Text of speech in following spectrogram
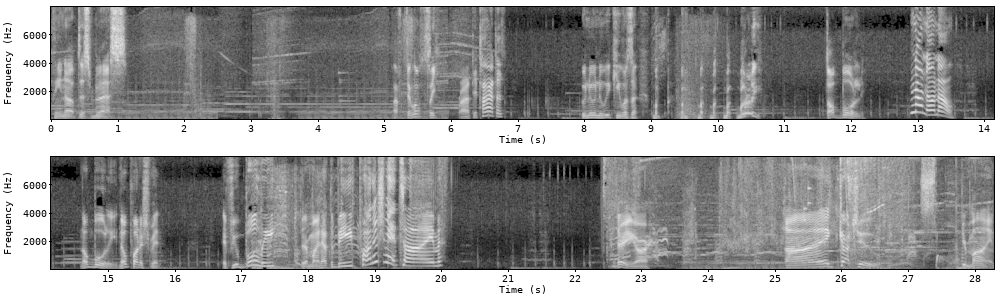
Clean up this mess. Lefty loosey, righty tighty. Who knew Nuiki was a b- b- b- b- b- bully? Don't bully. No, no, no. No bully. No punishment. If you bully, there might have to be punishment time. There you are. I got you. You're mine.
